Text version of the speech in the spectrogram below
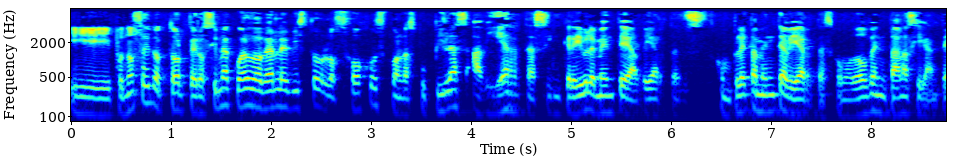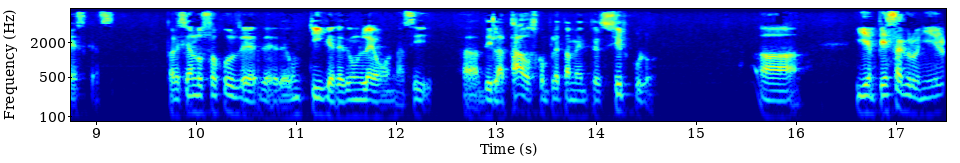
y pues no soy doctor, pero sí me acuerdo haberle visto los ojos con las pupilas abiertas, increíblemente abiertas, completamente abiertas, como dos ventanas gigantescas. Parecían los ojos de, un tigre, de un león, así, ah, dilatados completamente, el círculo. Uh, y empieza a gruñir.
